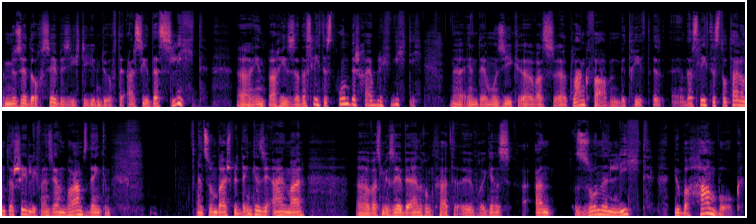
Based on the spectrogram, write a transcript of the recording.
Musée d'Orsay besichtigen durfte, als ich das Licht äh, in Paris. Das Licht ist unbeschreiblich wichtig äh, in der Musik, äh, was Klangfarben betrifft. Das Licht ist total unterschiedlich, wenn Sie an Brahms denken. Zum Beispiel denken Sie einmal, was mich sehr beeindruckt hat, übrigens an Sonnenlicht über Hamburg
